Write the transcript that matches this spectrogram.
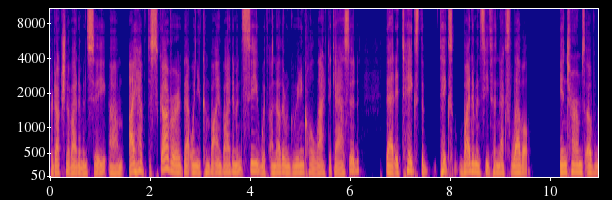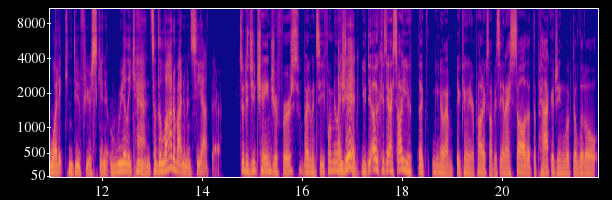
production of vitamin C. Um, I have discovered that when you combine vitamin C with another ingredient called lactic acid, that it takes the takes vitamin C to the next level in terms of what it can do for your skin. It really can. So there's a lot of vitamin C out there. So did you change your first vitamin C formulation? I did. You did. Oh, because I saw you like you know I'm a big fan of your products, obviously, and I saw that the packaging looked a little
